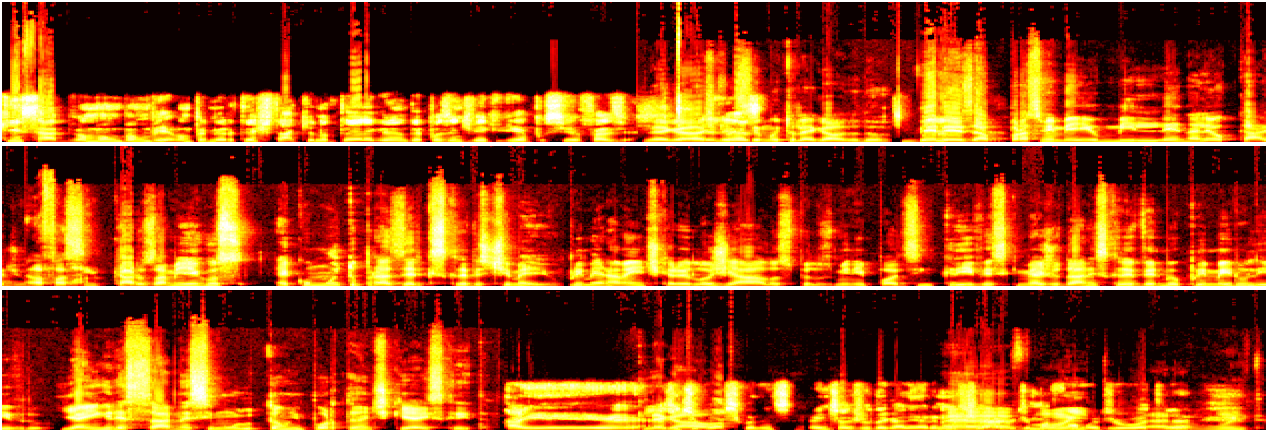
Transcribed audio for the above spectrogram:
Quem sabe? Vamos, vamos, vamos ver. Vamos primeiro testar aqui no Telegram, depois a gente vê o que é possível fazer. Legal, Beleza? acho que vai ser muito legal, Dudu. Beleza, próximo e-mail, Milena Leocádio. Ela fala assim: caros amigos, é com muito prazer que escrevo este e-mail. Primeiramente, quero elogiá-los pelos mini-pods incríveis que me ajudaram a escrever meu primeiro livro e a ingressar nesse mundo tão importante que é a escrita. Aê! A gente gosta quando a gente ajuda a galera, né, é, Thiago? De uma muito, forma ou de outra, cara, muito.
